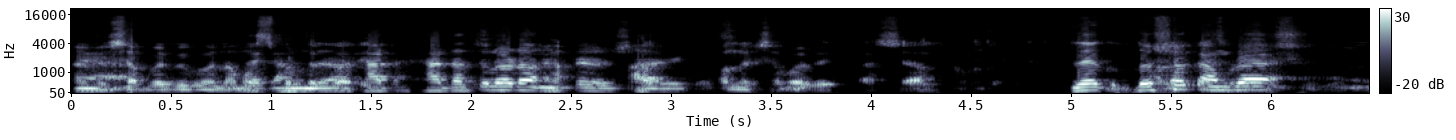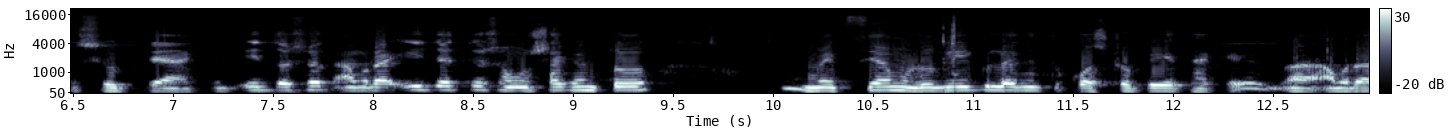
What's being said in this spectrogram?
আমি হ্যাঁ, স্বাভাবিকভাবে নামাজ পড়তে পারি। হাঁটা- চলাটা অনেকটা স্বাভাবিক অনেক স্বাভাবিক আছে আলহামদুলিল্লাহ। দর্শক আমরা শুক্রিয়া। কিন্তু এই দর্শক আমরা এই জাতীয় সমস্যা কিন্তু ম্যাক্সিমাম রোগীগুলো কিন্তু কষ্ট পেয়ে থাকে। আমরা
